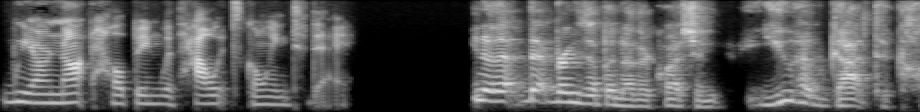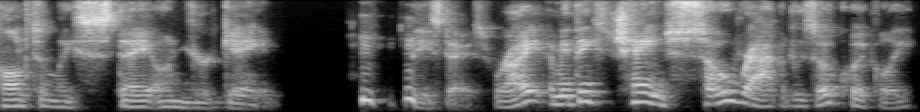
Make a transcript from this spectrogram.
we are not helping with how it's going today you know that that brings up another question. You have got to constantly stay on your game these days, right? I mean, things change so rapidly, so quickly.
